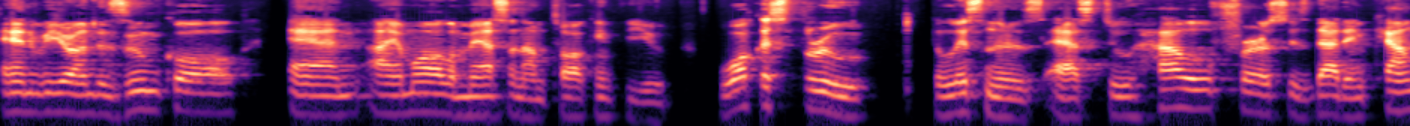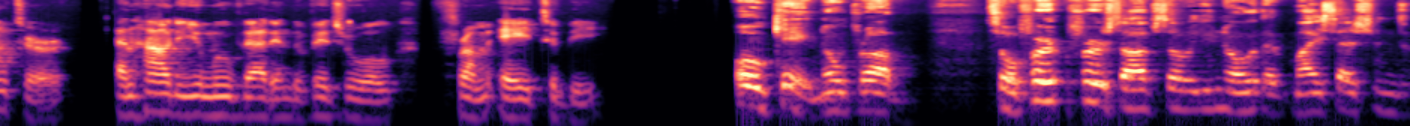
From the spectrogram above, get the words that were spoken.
and we are on the Zoom call, and I am all a mess, and I'm talking to you. Walk us through the listeners as to how first is that encounter, and how do you move that individual from A to B? Okay, no problem. So fir- first off, so you know that my sessions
